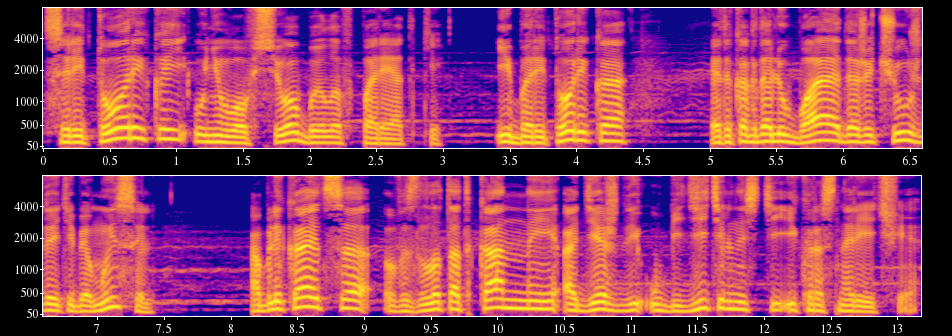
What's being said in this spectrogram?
С риторикой у него все было в порядке. Ибо риторика — это когда любая, даже чуждая тебе мысль, облекается в златотканные одежды убедительности и красноречия.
